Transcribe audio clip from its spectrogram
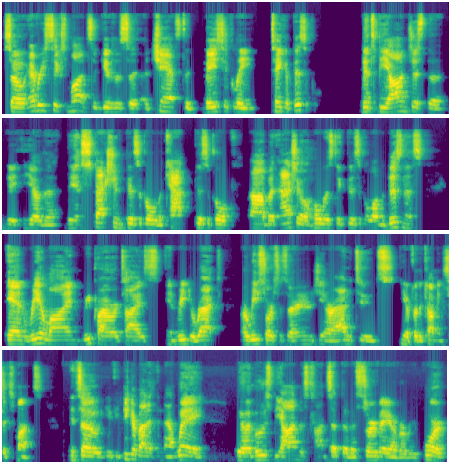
So every six months, it gives us a, a chance to basically take a physical that's beyond just the, the you know the the inspection physical, the CAP physical, uh, but actually a holistic physical on the business and realign, reprioritize, and redirect our resources, our energy, and our attitudes, you know, for the coming six months. And so if you think about it in that way, you know, it moves beyond this concept of a survey or a report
